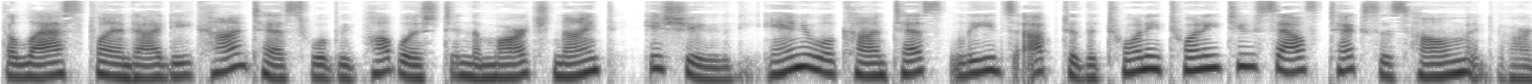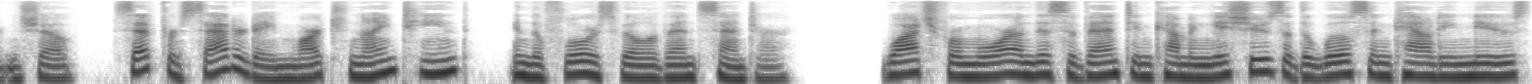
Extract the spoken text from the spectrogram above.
The last planned ID contest will be published in the March 9th issue. The annual contest leads up to the 2022 South Texas Home and Garden Show, set for Saturday, March 19th, in the Floresville Event Center. Watch for more on this event in coming issues of the Wilson County News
